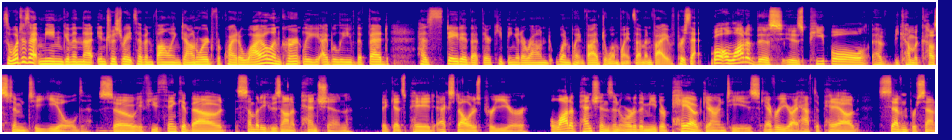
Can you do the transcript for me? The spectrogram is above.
So, what does that mean given that interest rates have been falling downward for quite a while? And currently, I believe the Fed has stated that they're keeping it around 1.5 to 1.75%. Well, a lot of this is people have become accustomed to yield. So, if you think about somebody who's on a pension that gets paid X dollars per year, a lot of pensions, in order to meet their payout guarantees, every year I have to pay out 7%.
